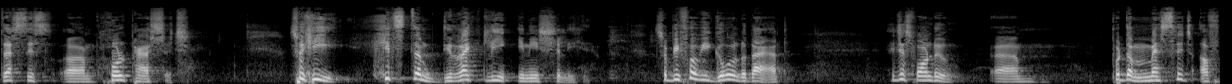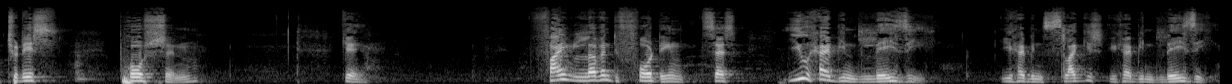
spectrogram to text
that's this um, whole passage. So he hits them directly initially. So before we go into that, I just want to um, put the message of today's portion. Okay. 511 to 14 says, You have been lazy. You have been sluggish. You have been lazy.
